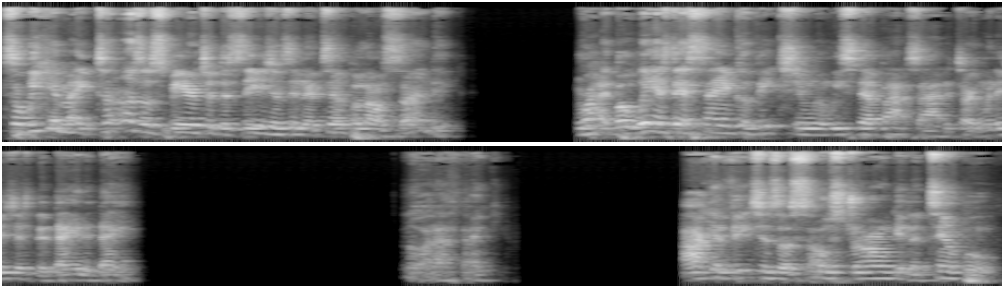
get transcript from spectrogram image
So we can make tons of spiritual decisions in the temple on Sunday. Right, but where's that same conviction when we step outside the church, when it's just the day to day? Lord, I thank you. Our convictions are so strong in the temple,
